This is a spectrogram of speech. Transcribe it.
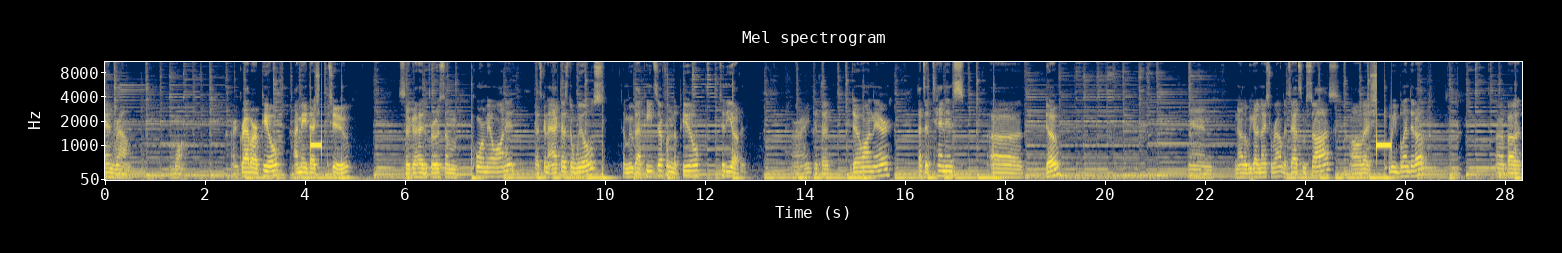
and round. Mwah. All right, grab our peel. I made that too. So go ahead and throw some cornmeal on it. That's gonna act as the wheels to move that pizza from the peel to the oven. All right, get that dough on there. That's a 10 inch uh, dough. And now that we got a nice round, let's add some sauce. All that we blended up. Uh, about a,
